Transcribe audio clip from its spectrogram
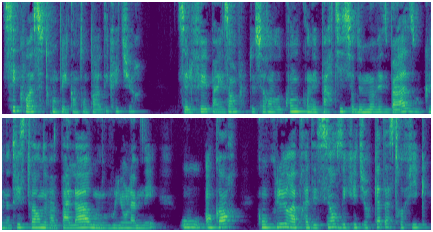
C'est quoi se tromper quand on parle d'écriture? C'est le fait, par exemple, de se rendre compte qu'on est parti sur de mauvaises bases ou que notre histoire ne va pas là où nous voulions l'amener, ou encore conclure après des séances d'écriture catastrophiques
